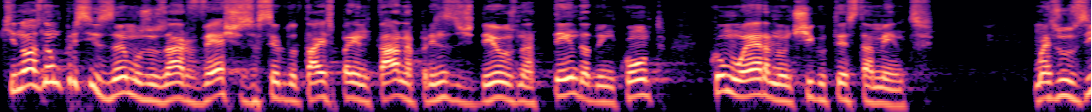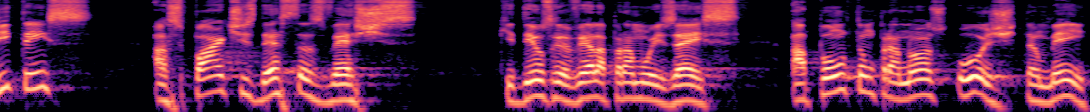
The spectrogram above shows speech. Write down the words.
que nós não precisamos usar vestes sacerdotais para entrar na presença de Deus, na tenda do encontro, como era no Antigo Testamento. Mas os itens, as partes destas vestes que Deus revela para Moisés, apontam para nós hoje também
